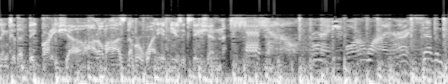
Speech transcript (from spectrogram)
listening to The Big Party Show on Omaha's number one hit music station. Channel 94.1. All right, 730.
